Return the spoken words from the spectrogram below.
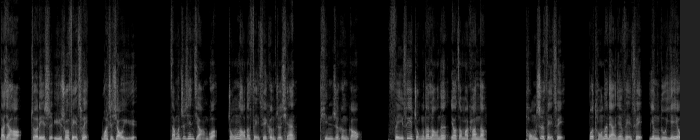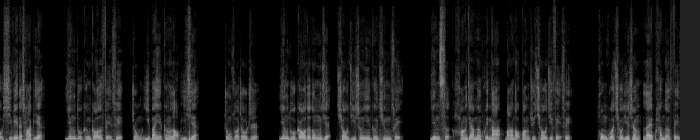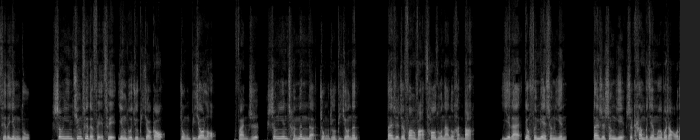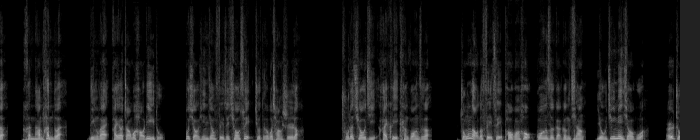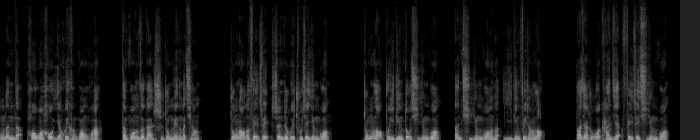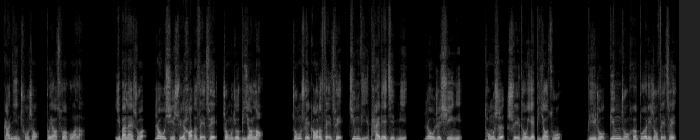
大家好，这里是雨说翡翠，我是小雨。咱们之前讲过，种老的翡翠更值钱，品质更高。翡翠种的老嫩要怎么看呢？同是翡翠，不同的两件翡翠硬度也有细微的差别。硬度更高的翡翠种一般也更老一些。众所周知，硬度高的东西敲击声音更清脆，因此行家们会拿玛瑙棒去敲击翡翠，通过敲击声来判断翡翠的硬度。声音清脆的翡翠硬度就比较高，种比较老；反之，声音沉闷的种就比较嫩。但是这方法操作难度很大，一来要分辨声音，但是声音是看不见摸不着的，很难判断；另外还要掌握好力度，不小心将翡翠敲碎就得不偿失了。除了敲击，还可以看光泽。种老的翡翠抛光后光泽感更强，有镜面效果；而种嫩的抛光后也会很光滑。但光泽感始终没那么强，种老的翡翠甚至会出现荧光。种老不一定都起荧光，但起荧光的一定非常老。大家如果看见翡翠起荧光，赶紧出手，不要错过了。一般来说，肉细水好的翡翠种就比较老，种水高的翡翠晶底排列紧密，肉质细腻，同时水头也比较足。比如冰种和玻璃种翡翠，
